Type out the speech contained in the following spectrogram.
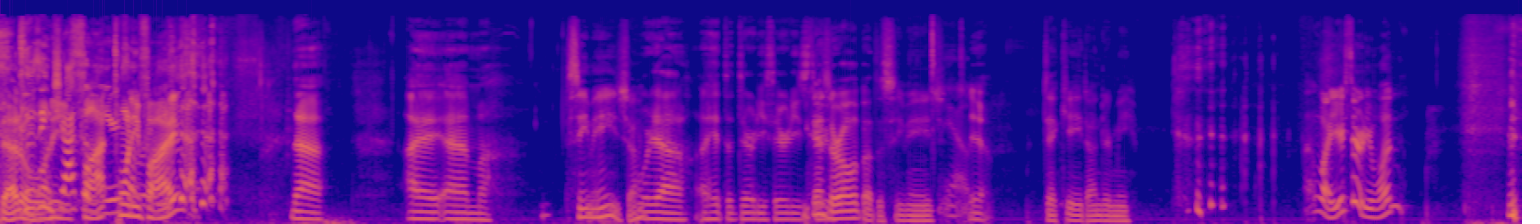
that old. Losing track of years 25? Nah, I am. Same age, huh? Well, yeah, I hit the dirty thirties. You guys are all about the same age. Yeah. Yeah. Decade under me. Why You're 31. There's,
